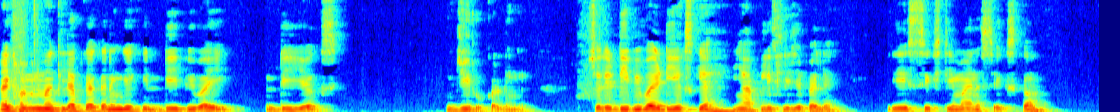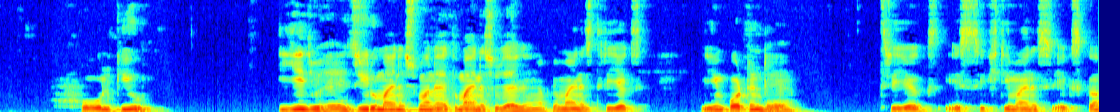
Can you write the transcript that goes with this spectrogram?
maximum minima के लिए आप क्या करेंगे कि d p by d x zero कर देंगे। चलिए d p by d x क्या है? यहाँ पे लिख लीजिए पहले। ये सिक्सटी माइनस एक्स का होल क्यूब ये जो है ज़ीरो माइनस वन है तो माइनस हो जाएगा यहाँ पे। माइनस थ्री एक्स ये इम्पोर्टेंट है। थ्री एक्स इस सिक्सटी माइनस एक्स का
